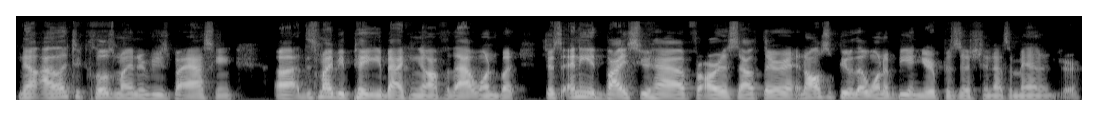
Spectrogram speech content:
Now, I like to close my interviews by asking uh, this might be piggybacking off of that one, but just any advice you have for artists out there and also people that want to be in your position as a manager.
